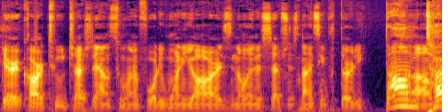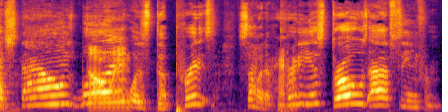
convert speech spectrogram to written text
Derek Carr, two touchdowns, 241 yards, no interceptions, 19 for 30. Dumb Um, touchdowns, boy, throwing. was the prettiest, some of the prettiest throws I've seen from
